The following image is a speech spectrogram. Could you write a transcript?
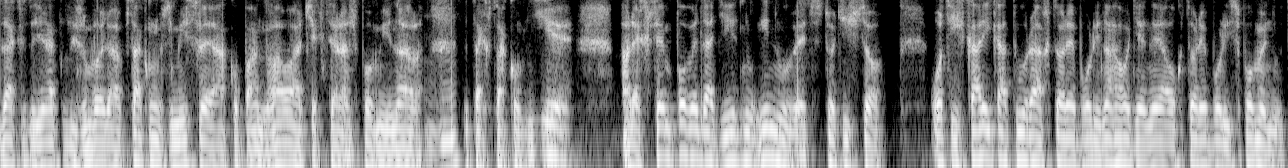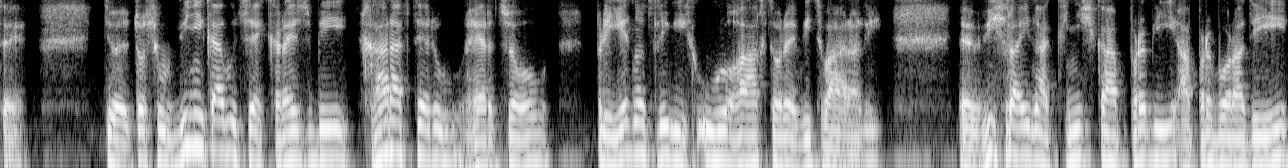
tak nejak by som povedal, v takom zmysle, ako pán Hlaváček teraz spomínal, uh-huh. tak v takom nie. Ale chcem povedať jednu inú vec, totiž to o tých karikatúrach, ktoré boli nahodené a o ktoré boli spomenuté. To, to sú vynikajúce kresby charakteru hercov, pri jednotlivých úlohách, ktoré vytvárali. E, vyšla iná knižka Prvý a prvoradý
